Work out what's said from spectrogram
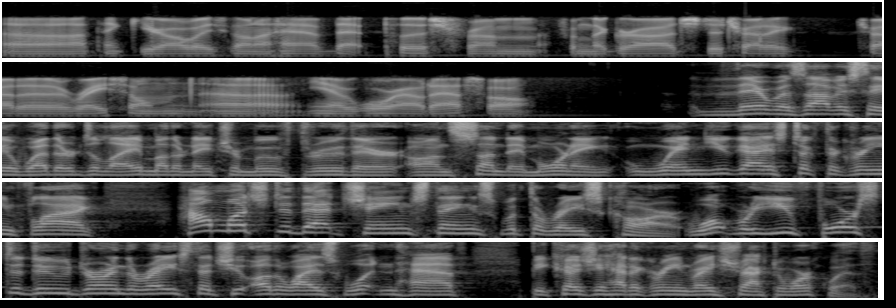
uh, I think you're always going to have that push from from the garage to try to try to race on uh, you know wore out asphalt. There was obviously a weather delay. Mother Nature moved through there on Sunday morning. When you guys took the green flag, how much did that change things with the race car? What were you forced to do during the race that you otherwise wouldn't have because you had a green racetrack to work with?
